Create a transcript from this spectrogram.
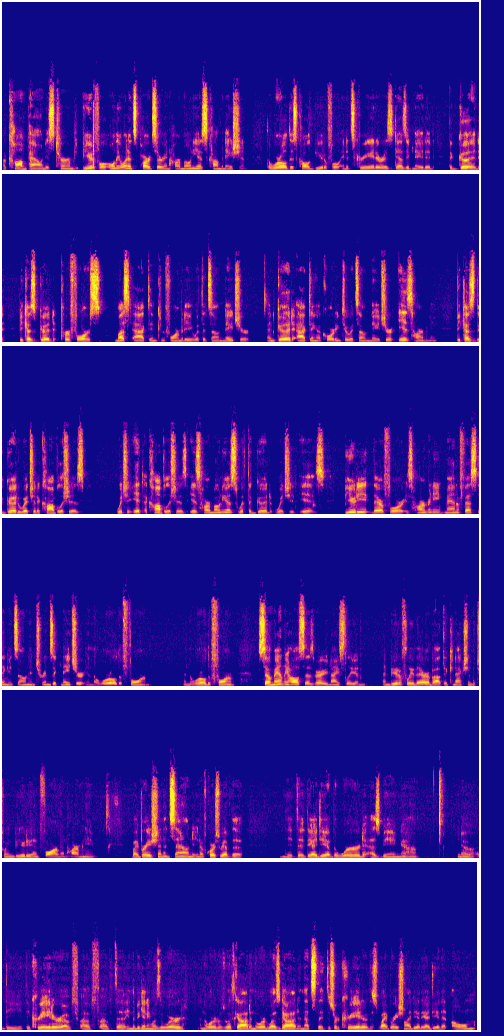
A compound is termed beautiful only when its parts are in harmonious combination. The world is called beautiful, and its creator is designated the good because good perforce must act in conformity with its own nature. And good acting according to its own nature is harmony, because the good which it accomplishes, which it accomplishes, is harmonious with the good which it is. Beauty, therefore, is harmony manifesting its own intrinsic nature in the world of form. In the world of form. So Manly Hall says very nicely and, and beautifully there about the connection between beauty and form and harmony, vibration and sound. You know, of course, we have the the, the, the idea of the word as being, uh, you know, the the creator of, of of the in the beginning was the word, and the word was with God, and the word was God, and that's the, the sort of creator of this vibrational idea, the idea that Om,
